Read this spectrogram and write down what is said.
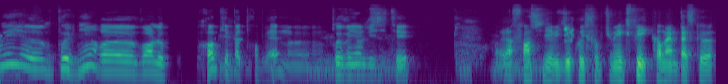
oui, oui, vous pouvez venir voir le il n'y a pas de problème, euh, vous pouvez venir le visiter. La France, il avait dit écoute, il faut que tu m'expliques quand même, parce que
